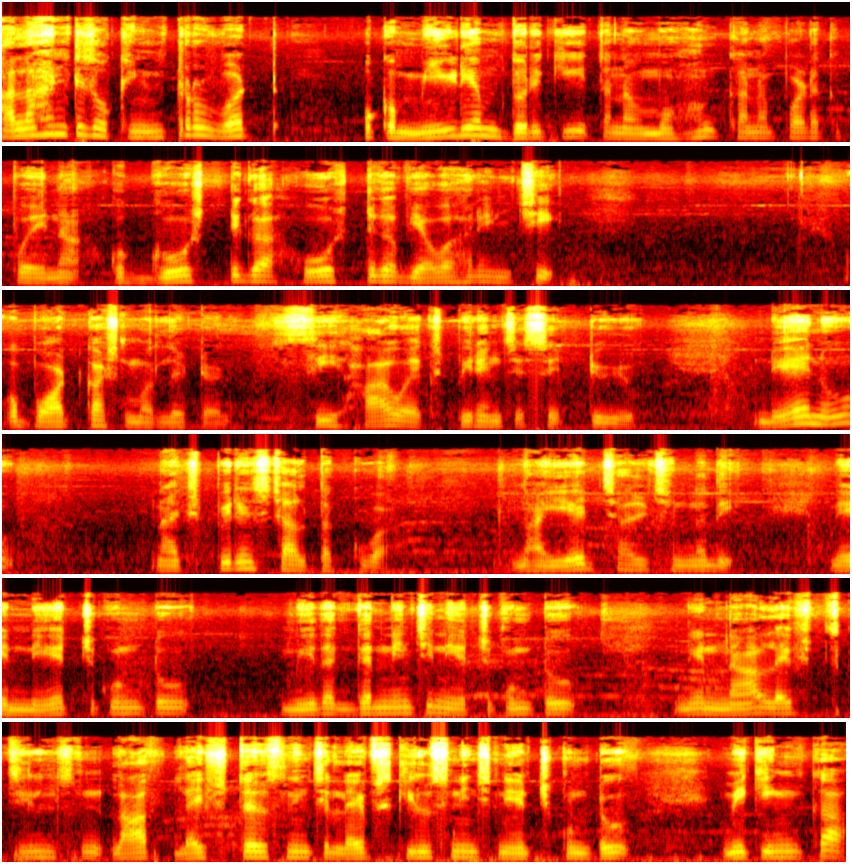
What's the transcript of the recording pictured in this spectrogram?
అలాంటిది ఒక ఇంట్రోవర్ట్ ఒక మీడియం దొరికి తన మొహం కనపడకపోయినా ఒక గోస్ట్గా హోస్ట్గా వ్యవహరించి ఒక పాడ్కాస్ట్ మొదలెట్టాడు. సి have experience is set to you నేను నా ఎక్స్పీరియన్స్ చాలా తక్కువ. నా ఏజ్ చాలా చిన్నది. నేను నేర్చుకుంటూ మీ దగ్గర నుంచి నేర్చుకుంటూ నేను నా లైఫ్ స్కిల్స్ లైఫ్ స్టైల్స్ నుంచి లైఫ్ స్కిల్స్ నుంచి నేర్చుకుంటూ మీకు ఇంకా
